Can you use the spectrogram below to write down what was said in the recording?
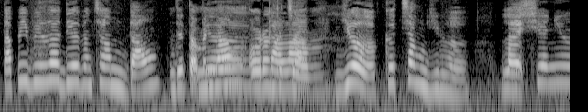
Tapi bila dia macam down, Dia tak menang, orang kecam. Ya, kecam gila. Like, Kesiannya.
